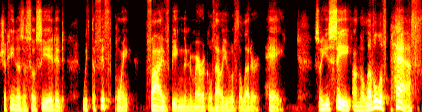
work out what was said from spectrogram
Shekhinah is associated with the fifth point, five being the numerical value of the letter Hey. So you see, on the level of path,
